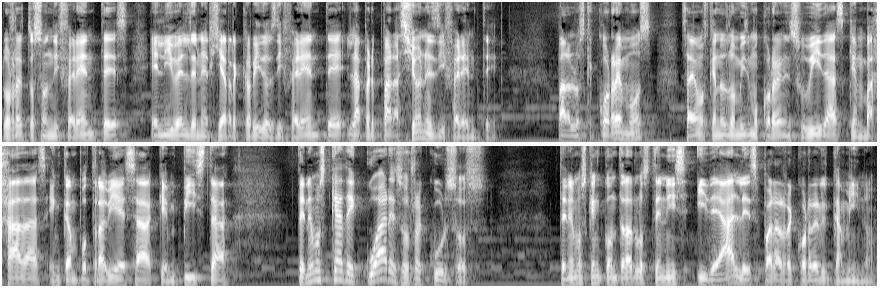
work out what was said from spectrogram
los retos son diferentes, el nivel de energía recorrido es diferente, la preparación es diferente. Para los que corremos, sabemos que no es lo mismo correr en subidas que en bajadas, en campo traviesa, que en pista. Tenemos que adecuar esos recursos. Tenemos que encontrar los tenis ideales para recorrer el camino.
